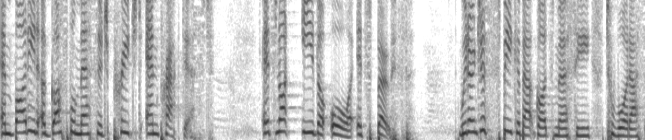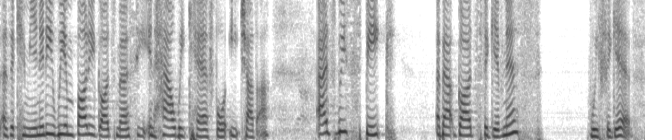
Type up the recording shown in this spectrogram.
embodied a gospel message preached and practiced. It's not either or, it's both. We don't just speak about God's mercy toward us as a community, we embody God's mercy in how we care for each other. As we speak about God's forgiveness, we forgive.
